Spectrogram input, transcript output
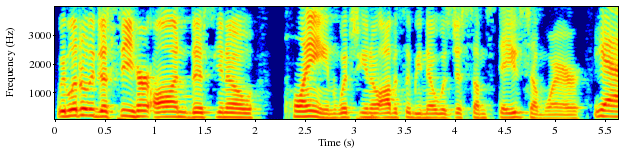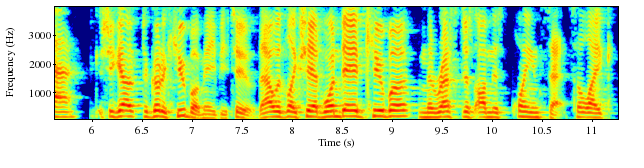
we literally just see her on this, you know, plane, which, you know, obviously we know was just some stage somewhere. Yeah. She got to go to Cuba maybe too. That was like she had one day at Cuba and the rest just on this plane set. So like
